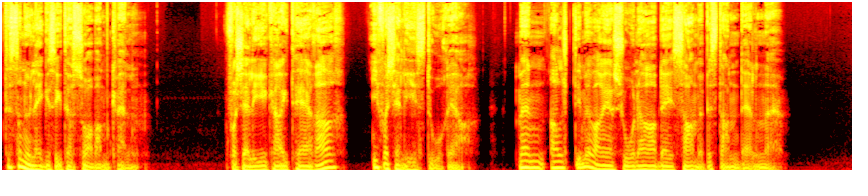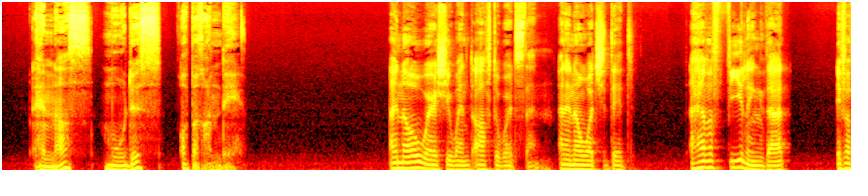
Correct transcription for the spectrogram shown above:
det er sånn hun legger seg til å sove om kvelden. Forskjellige karakterer i forskjellige historier, men alltid med variasjoner av de samme bestanddelene. Hennes modus operandi. I know where she went afterwards then, and I know what she did. I have a feeling that if I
